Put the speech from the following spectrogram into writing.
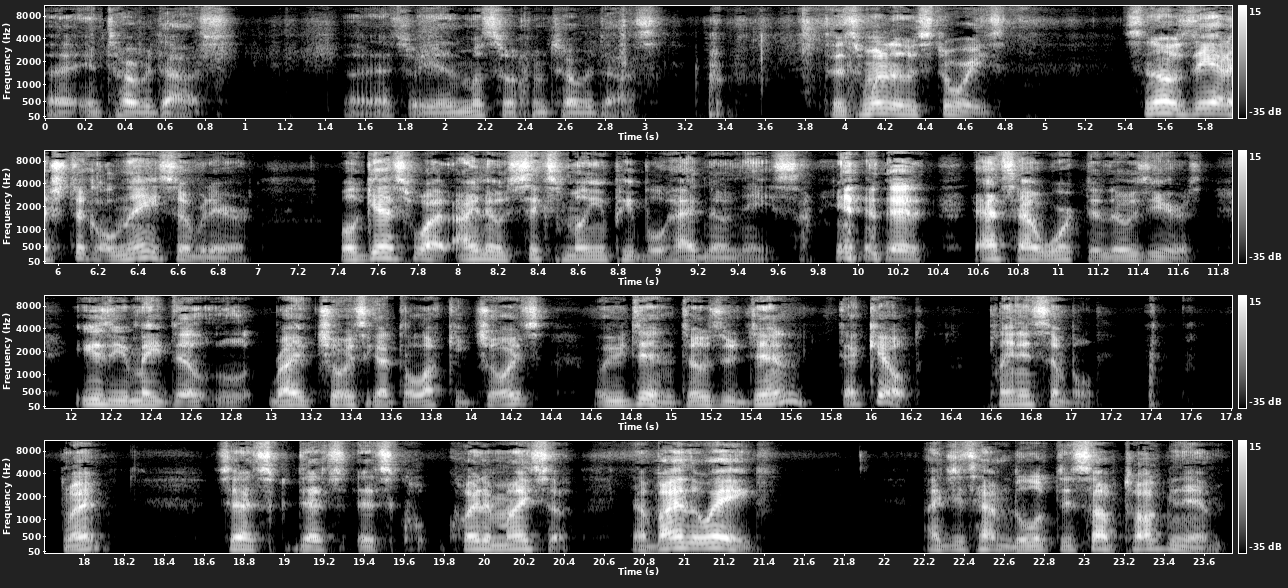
uh, in Tarvadas. Uh, that's what he had Muslim from Tarvadas. so it's one of those stories. So knows they had a shtickle nace over there. Well, guess what? I know six million people had no nace. That's how it worked in those years. Either you made the right choice, you got the lucky choice, or you didn't. Those who didn't got killed. Plain and simple, right? So that's that's that's quite a misa. Now, by the way, I just happened to look this up talking to him.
